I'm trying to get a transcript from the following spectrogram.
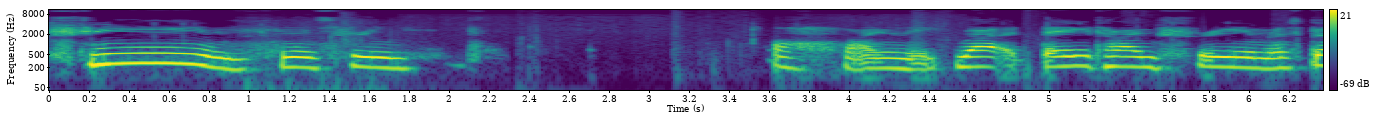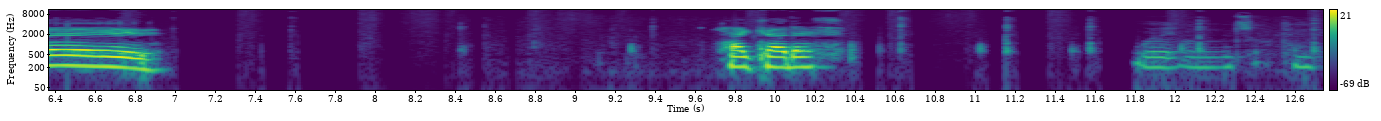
Stream, come on, stream. Oh, finally, right, daytime stream. Let's go. Hi, Caddis. Wait one second.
